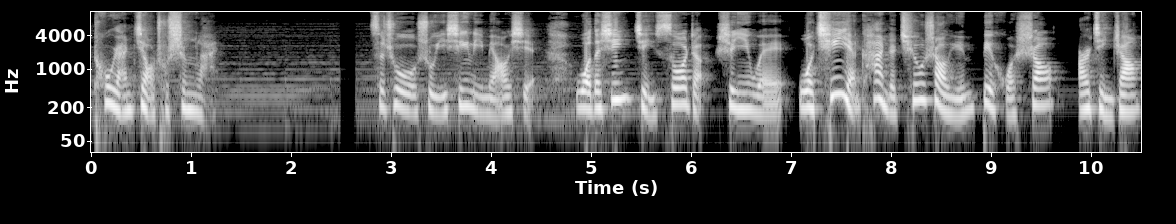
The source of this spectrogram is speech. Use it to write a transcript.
突然叫出声来。此处属于心理描写，我的心紧缩着，是因为我亲眼看着邱少云被火烧而紧张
